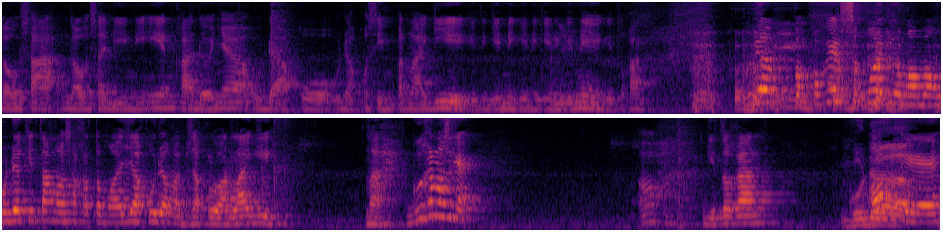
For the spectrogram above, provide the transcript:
nggak usah nggak usah diiniin kadonya, udah aku udah aku simpen lagi, gini gini gini gini gini gitu kan. Udah pokoknya semua dia ngomong udah kita nggak usah ketemu aja, aku udah nggak bisa keluar lagi. Nah, gue kan langsung kayak, oh gitu kan. Gue udah udah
